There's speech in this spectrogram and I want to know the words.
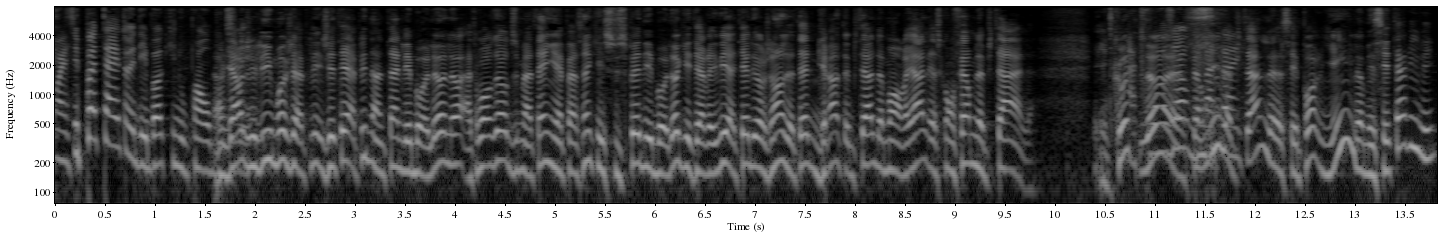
Ouais. C'est peut-être un débat qui nous pend au bout Regarde. Julie, moi, j'ai appelé, j'étais appelé dans le temps de l'Ebola, là. À 3 heures du matin, il y a un patient qui est suspect d'Ebola, qui est arrivé à telle urgence de tel grand hôpital de Montréal. Est-ce qu'on ferme l'hôpital? Écoute, À 3 là, fermer l'hôpital, c'est pas rien, là, mais c'est arrivé.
